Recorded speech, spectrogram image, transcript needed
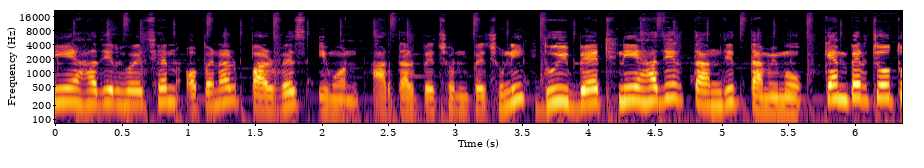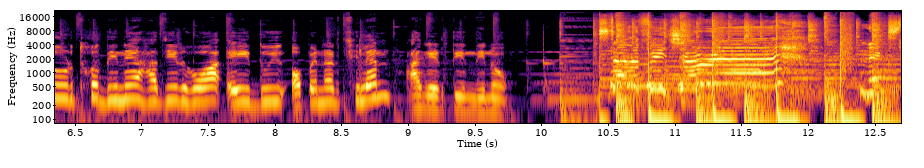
নিয়ে হাজির হয়েছেন ওপেনার পারভেজ ইমন। আর তার পেছন পেছনই দুই ব্যাট নিয়ে হাজির তানজিদ তামিমও। ক্যাম্পের চতুর্থ দিনে হাজির হওয়া এই দুই ওপেনার ছিলেন আগের তিন দিনও। Featuring next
